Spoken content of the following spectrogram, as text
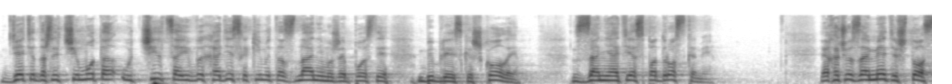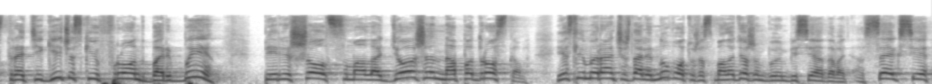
Дети должны чему-то учиться и выходить с какими-то знаниями уже после библейской школы. Занятия с подростками. Я хочу заметить, что стратегический фронт борьбы перешел с молодежи на подростков. Если мы раньше ждали, ну вот уже с молодежью будем беседовать о сексе,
